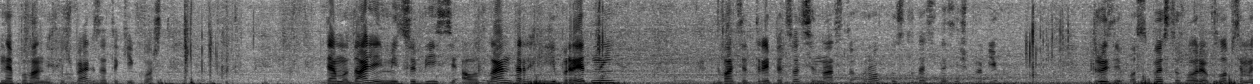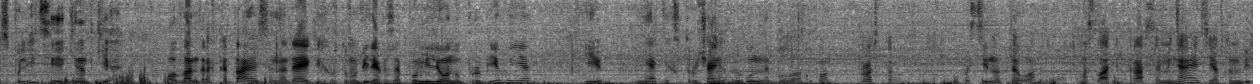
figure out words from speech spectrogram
непоганий хетчбек за такі кошти. Йдемо далі. Mitsubishi Outlander гібридний 23517 року, 110 тисяч пробігу. Друзі, особисто говорив хлопцями з поліції, які на таких Outlanderах катаються, на деяких автомобілях вже по мільйону пробігу є і ніяких втручань в двигун не було. Просто постійно ТО, масла фільтра все міняється і автомобіль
